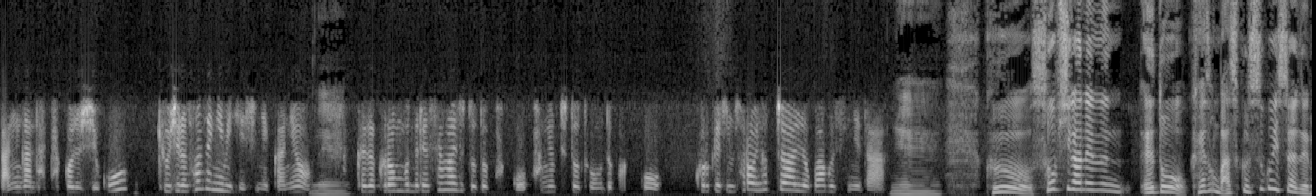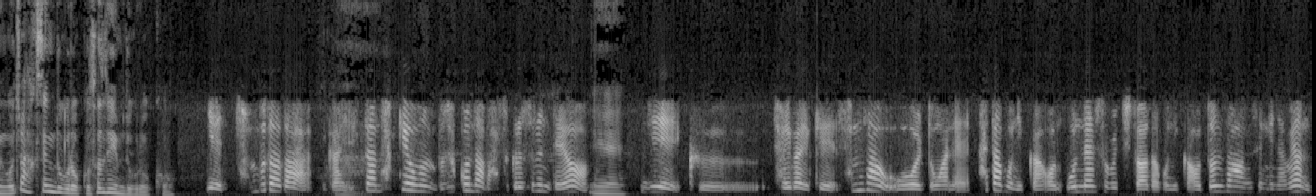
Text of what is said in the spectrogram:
난간 다 닦아주시고 교실은 선생님이 계시니까요. 네. 그래서 그런 분들의 생활 지도도 받고 방역 지도 도움도 받고 그렇게 좀 서로 협조하려고 하고 있습니다. 예. 그 수업 시간에는 애도 계속 마스크를 쓰고 있어야 되는 거죠? 학생도 그렇고 선생님도 그렇고. 예, 전부 다 다. 그러니까 아. 일단 학교에 오면 무조건 다 마스크를 쓰는데요. 예. 이제 그 저희가 이렇게 3, 4, 5월 동안에 하다 보니까 온라인 수업을 지도하다 보니까 어떤 상황이 생기냐면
